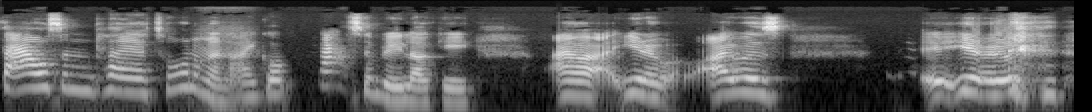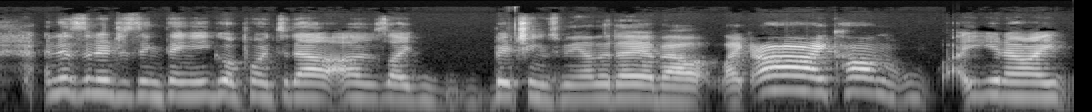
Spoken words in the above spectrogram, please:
thousand player tournament. I got massively lucky. I, you know, I was eh, you know, and it's an interesting thing. Igor pointed out. I was like bitching to me the other day about like, oh, I can't, you know, I,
